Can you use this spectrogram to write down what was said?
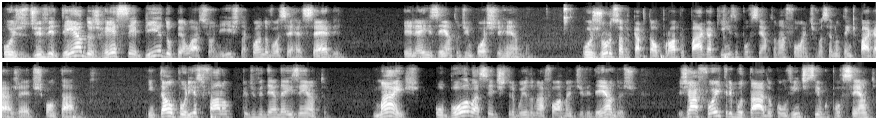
Os dividendos recebidos pelo acionista, quando você recebe, ele é isento de imposto de renda. O juro sobre capital próprio paga 15% na fonte, você não tem que pagar, já é descontado. Então, por isso falam que o dividendo é isento. Mas o bolo a ser distribuído na forma de dividendos já foi tributado com 25%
